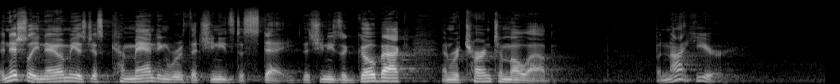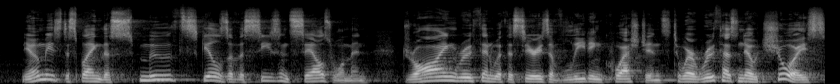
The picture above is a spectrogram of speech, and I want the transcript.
Initially, Naomi is just commanding Ruth that she needs to stay, that she needs to go back and return to Moab. But not here. Naomi is displaying the smooth skills of a seasoned saleswoman, drawing Ruth in with a series of leading questions to where Ruth has no choice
